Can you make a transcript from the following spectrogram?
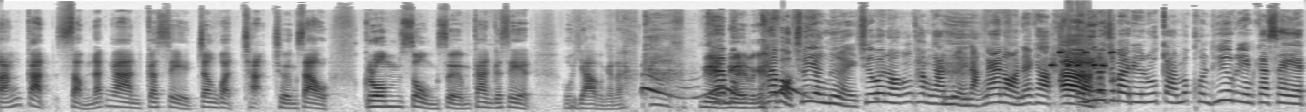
สังกัดสำนักงานเกษตร จังหวัดฉะเชิงเซากรมส่งเสริมการเกษตรโอ้ยาวเหมือนกันนะเหนื่อยแค่เหบอนื่กอยเหมือนกันแค่บอกชื่อยังเหนื่อย เชื่อว่าน้องต้องทำงานเหนื่อยหนักแน่นอนนะคะอ่าวันนี้เราจะมาเรียนรู้กันว่าคนที่เรียนเกษตร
